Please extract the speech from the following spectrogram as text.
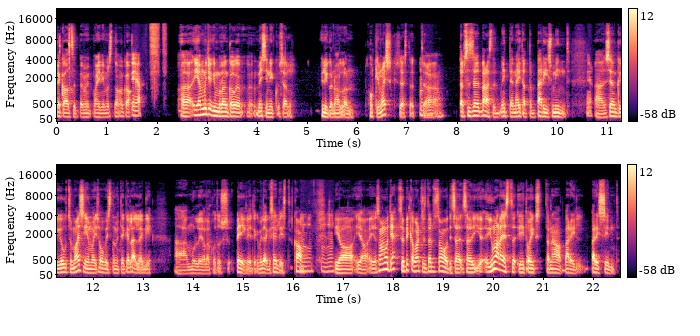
legaalselt peame mainima seda, aga ja muidugi mul on ka mesiniku seal ülikonna all on hokimask, sest et mm. -hmm. täpselt sellepärast, et mitte näidata päris mind Jah. uh,. see on kõige õudsem asi ja ma ei soovi seda mitte kellelegi mul ei ole kodus peegleid ega midagi sellist ka mm. Mm -hmm. ja, ja, ja samamoodi jah, see pika partis täpselt samamoodi, sa, sa jumala eest ei tohiks ta näha päril, päris sind.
